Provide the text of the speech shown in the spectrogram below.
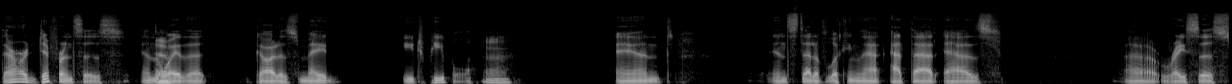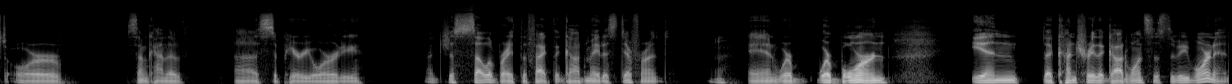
there are differences in the Yeah. way that God has made each people, Mm. and instead of looking that at that as uh, racist or some kind of uh, superiority, uh, just celebrate the fact that God made us different, Mm. and we're we're born in the country that God wants us to be born in,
